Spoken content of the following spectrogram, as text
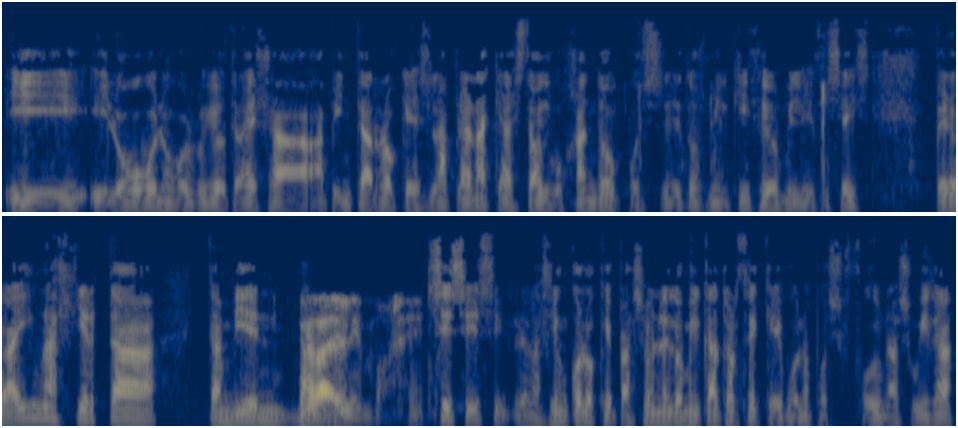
y, luego bueno volvió otra vez a, pintar lo que es la plana que ha estado dibujando pues 2015-2016 pero hay una cierta también paralelismo sí. sí sí sí relación con lo que pasó en el 2014 que bueno pues fue una subida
